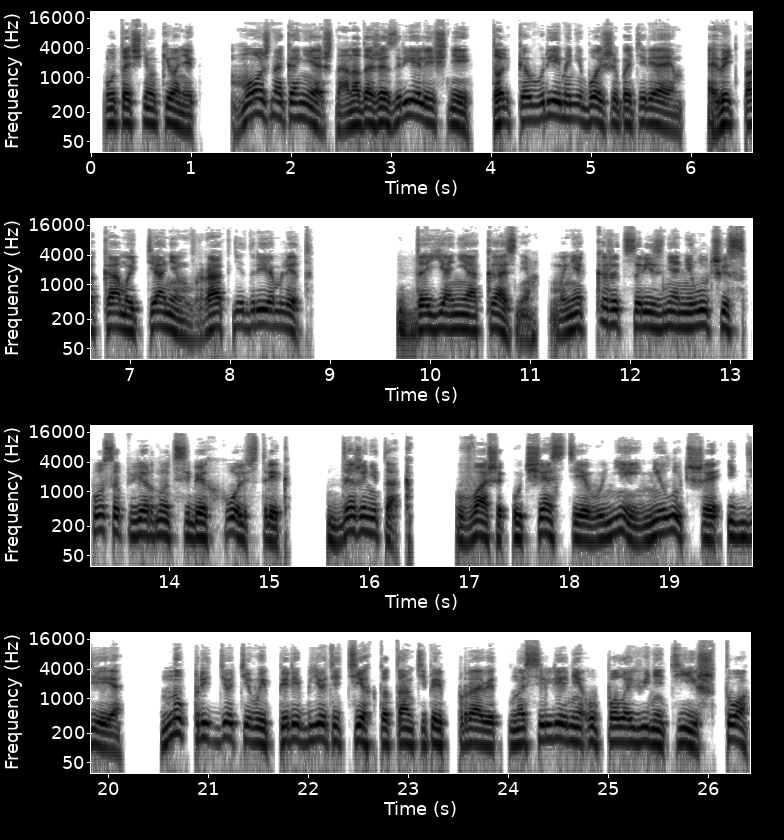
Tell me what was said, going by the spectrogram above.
– уточнил Кёник. «Можно, конечно, но даже зрелищней, только времени больше потеряем. А ведь пока мы тянем, враг не дремлет. Да я не о казни. Мне кажется, резня не лучший способ вернуть себе Хольстрик. Даже не так. Ваше участие в ней не лучшая идея. Но придете вы, перебьете тех, кто там теперь правит, население уполовините и что?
